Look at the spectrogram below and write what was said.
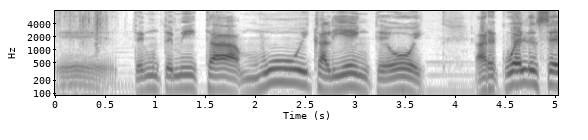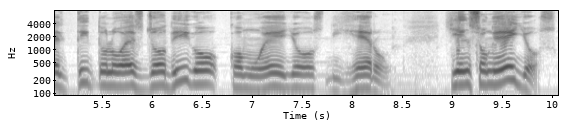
Eh, tengo un temita muy caliente hoy. Ah, recuérdense, el título es Yo digo como ellos dijeron. ¿Quién son ellos?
